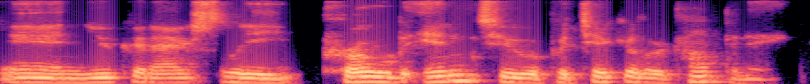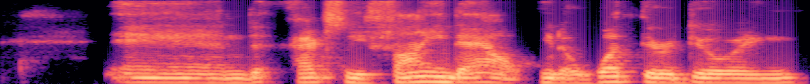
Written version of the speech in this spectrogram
and you could actually probe into a particular company and actually find out, you know, what they're doing,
